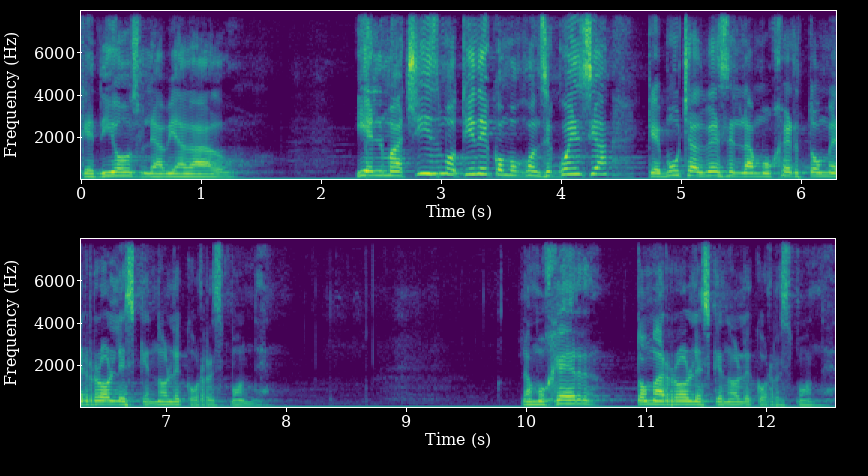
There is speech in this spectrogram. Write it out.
que Dios le había dado. Y el machismo tiene como consecuencia que muchas veces la mujer tome roles que no le corresponden. La mujer toma roles que no le corresponden.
